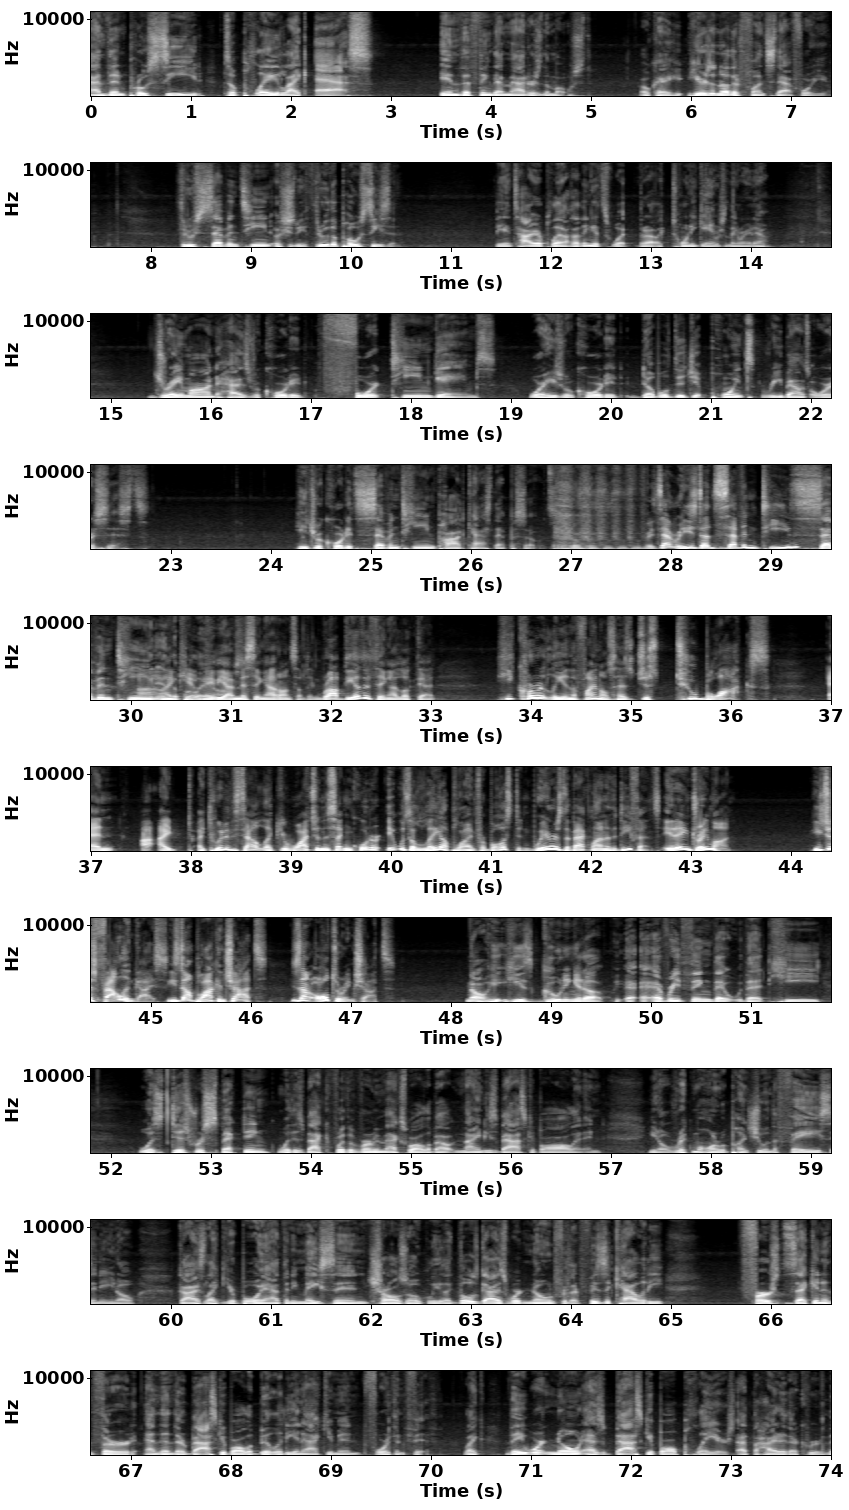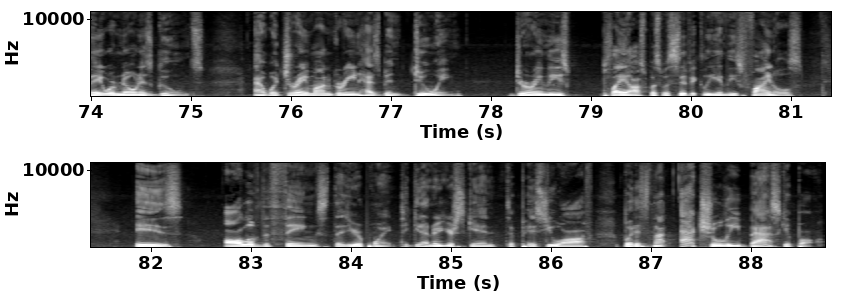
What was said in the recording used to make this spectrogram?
and then proceed to play like ass in the thing that matters the most. Okay, here's another fun stat for you. Through 17, excuse me, through the postseason, the entire playoffs. I think it's what they're at like 20 games or something right now. Draymond has recorded 14 games where he's recorded double digit points, rebounds, or assists. He's recorded 17 podcast episodes. Is that right? He's done 17? 17 Uh, in I the can't. playoffs. Maybe I'm missing out on something. Rob, the other thing I looked at, he currently in the finals has just two blocks. And I, I, tweeted this out like you're watching the second quarter. It was a layup line for Boston. Where is the back line of the defense? It ain't Draymond. He's just fouling guys. He's not blocking shots. He's not altering shots. No, he, he's gooning it up. Everything that that he was disrespecting with his back and forth with Vernon Maxwell about '90s basketball, and, and you know Rick Mahorn would punch you in the face, and you know guys like your boy Anthony Mason, Charles Oakley, like those guys were known for their physicality, first, second, and third, and then their basketball ability and acumen fourth and fifth. Like they weren't known as basketball players at the height of their career. They were known as goons. And what Draymond Green has been doing during these playoffs, but specifically in these finals, is all of the things that your point to get under your skin, to piss you off, but it's not actually basketball.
